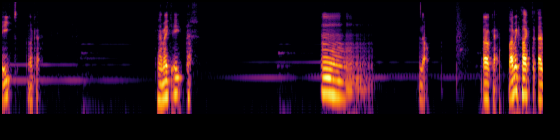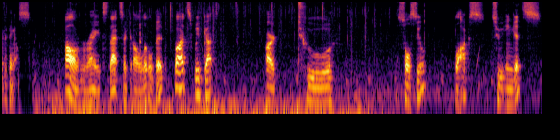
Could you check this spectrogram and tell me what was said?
Eight? Okay. Can I make eight? Mm, no. Okay, let me collect everything else. Alright, that took a little bit, but we've got our two soul steel blocks, two ingots.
